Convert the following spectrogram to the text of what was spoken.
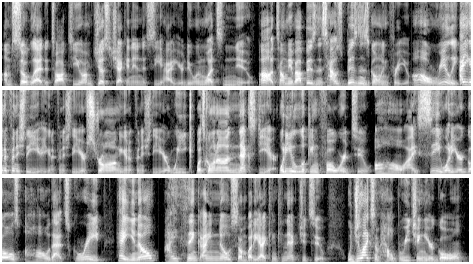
I'm so glad to talk to you. I'm just checking in to see how you're doing. What's new? Oh, tell me about business. How's business going for you? Oh, really? How are you going to finish the year? You're going to finish the year strong? You're going to finish the year weak? What's going on next year? What are you looking forward to? Oh, I see. What are your goals? Oh, that's great hey, you know, I think I know somebody I can connect you to. Would you like some help reaching your goal?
